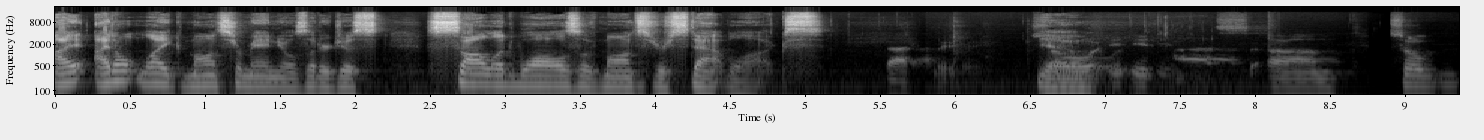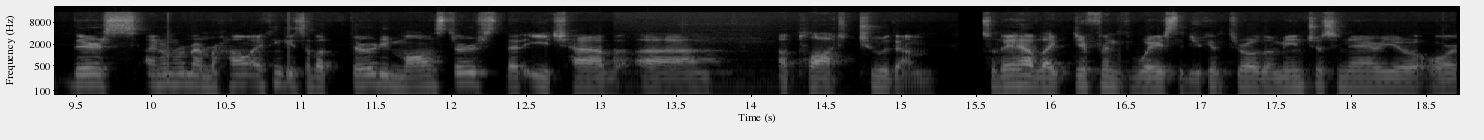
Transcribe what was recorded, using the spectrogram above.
I I don't like monster manuals that are just solid walls of monster stat blocks. Exactly. So yeah. it has um, so there's I don't remember how I think it's about 30 monsters that each have um, a plot to them. So they have like different ways that you can throw them into a scenario or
